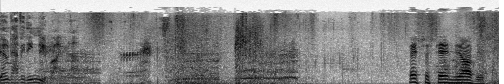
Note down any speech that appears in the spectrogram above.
Don't have it in you right now. Let's just stand the obvious.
